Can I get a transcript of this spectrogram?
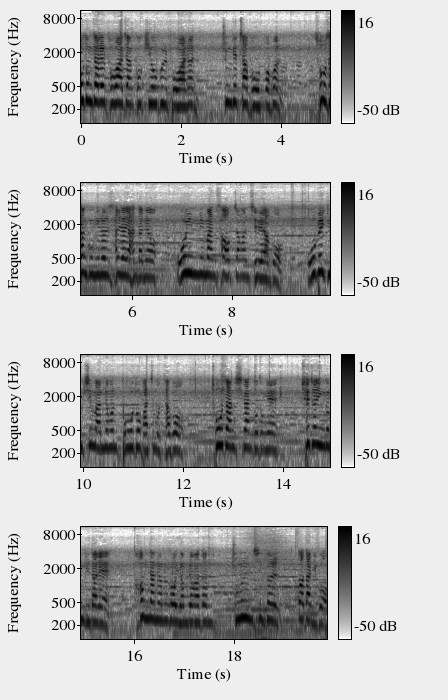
노동자를 보호하지 않고 기업을 보호하는 중개차 보호법은 소상공인을 살려야 한다며 5인 미만 사업장은 제외하고 560만 명은 보호도 받지 못하고 초장시간 노동에 최저임금 미달에 컵라면으로 연병하던 주문신들 떠다니고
